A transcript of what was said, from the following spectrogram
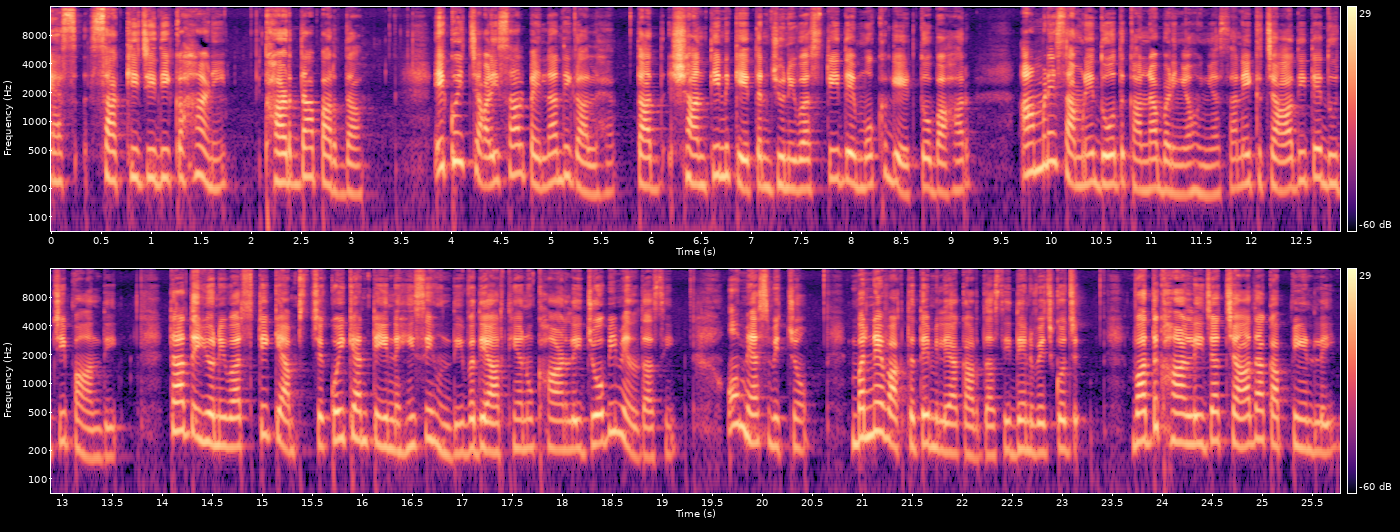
ਐਸ ਸਾਕੀ ਜੀ ਦੀ ਕਹਾਣੀ ਖੜਦਾ ਪਰਦਾ। ਇਹ ਕੋਈ 40 ਸਾਲ ਪਹਿਲਾਂ ਦੀ ਗੱਲ ਹੈ। ਤਦ ਸ਼ਾਂਤੀ ਨਿਕੇਤਨ ਯੂਨੀਵਰਸਿਟੀ ਦੇ ਮੁੱਖ ਗੇਟ ਤੋਂ ਬਾਹਰ ਆਮਣੇ ਸਾਹਮਣੇ ਦੋ ਦੁਕਾਨਾਂ ਬਣੀਆਂ ਹੋਈਆਂ ਸਨ, ਇੱਕ ਚਾਹ ਦੀ ਤੇ ਦੂਜੀ ਪਾਨ ਦੀ। ਤਦ ਯੂਨੀਵਰਸਿਟੀ ਕੈਂਪਸ 'ਚ ਕੋਈ ਕੈਂਟੀਨ ਨਹੀਂ ਸੀ ਹੁੰਦੀ, ਵਿਦਿਆਰਥੀਆਂ ਨੂੰ ਖਾਣ ਲਈ ਜੋ ਵੀ ਮਿਲਦਾ ਸੀ, ਉਹ ਮੈਸ ਵਿੱਚੋਂ ਬੰਨੇ ਵਕਤ ਤੇ ਮਿਲਿਆ ਕਰਦਾ ਸੀ। ਦਿਨ ਵਿੱਚ ਕੁਝ ਵੱਧ ਖਾਣ ਲਈ ਜਾਂ ਚਾਹ ਦਾ ਕੱਪ ਪੀਣ ਲਈ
